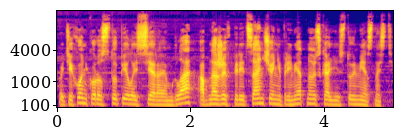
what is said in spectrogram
Потихоньку расступилась серая мгла, обнажив перед Санчо неприметную скалистую местность.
